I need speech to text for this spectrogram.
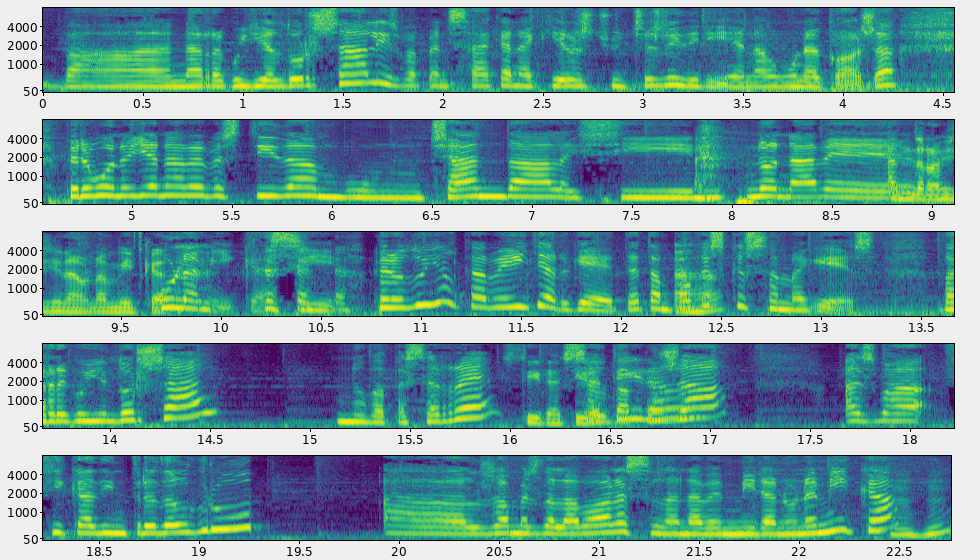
va anar a recollir el dorsal i es va pensar que aquí els jutges li dirien alguna cosa. Però bueno, ella anava vestida amb un xandall, així... No anava... Andrògina, una mica. Una mica, sí. Però duia el cabell llarguet, eh? tampoc Ah. és que s'amagués. Va recollir el dorsal, no va passar res, Tira, tira, se'l va tira. posar, es va ficar dintre del grup, els homes de la vora se l'anaven mirant una mica, Mhm.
